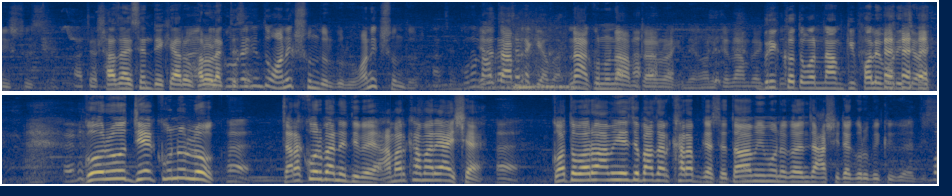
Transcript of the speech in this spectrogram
মিক্স হয়েছে। আচ্ছা সাজাইছেন দেখে আরও ভালো লাগতেছে। কিন্তু অনেক সুন্দর গরু অনেক সুন্দর। আচ্ছা, না কোনো নাম টাম রাখিনি অনেকের নাম। বৃক্ষ তোমার নাম কি? ফলে পরিচয়। গরু যে কোনো লোক হ্যাঁ। যারা কোরবানি দিবে আমার খামারে আইসা হ্যাঁ। গতবারও আমি এই যে বাজার খারাপ গেছে তাও আমি মনে করেন যে আশিটা গরু বিক্রি করে দিচ্ছি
